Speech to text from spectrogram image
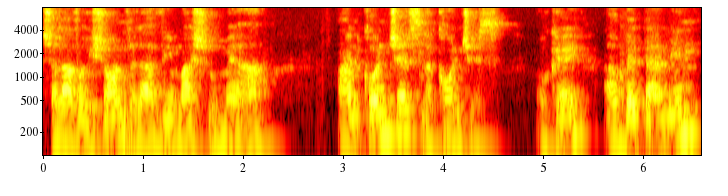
השלב הראשון זה להביא משהו מה-unconscious ל-conscious, אוקיי? הרבה פעמים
